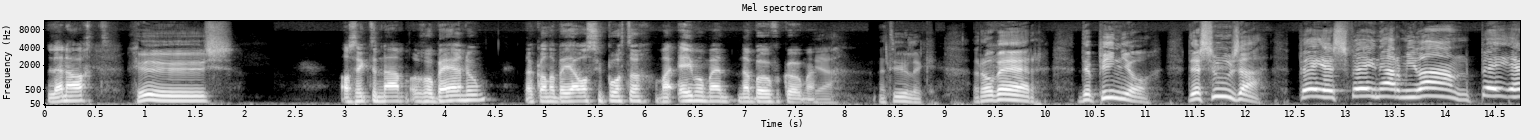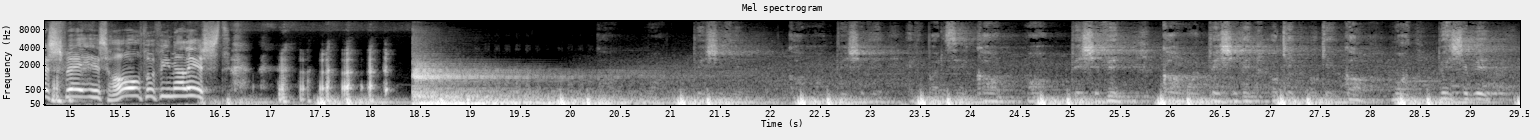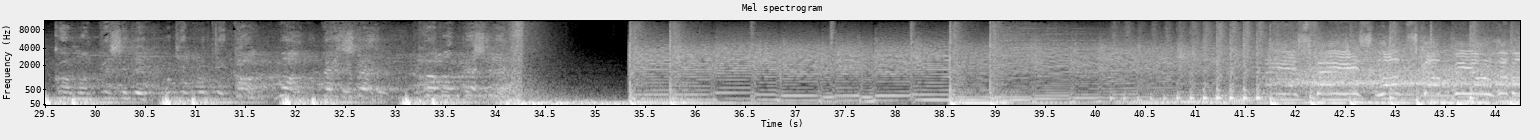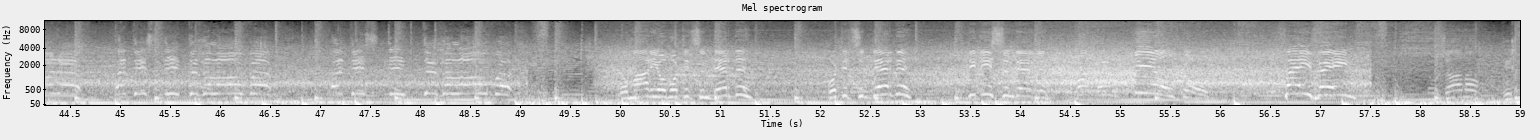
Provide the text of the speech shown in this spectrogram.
Lennart, Guus. als ik de naam Robert noem, dan kan er bij jou als supporter maar één moment naar boven komen. Ja, natuurlijk. Robert, De Pino, De Souza, PSV naar Milaan. PSV is halve finalist. Come on, it, come on, it, okay, okay, come on, it, come on, it. PSV is landskampioen geworden. Het is niet te geloven. Het is niet te geloven. Romario, wordt dit zijn derde? Wordt dit zijn derde? Dit is zijn derde. Wat een wereldgoal. 5-1.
